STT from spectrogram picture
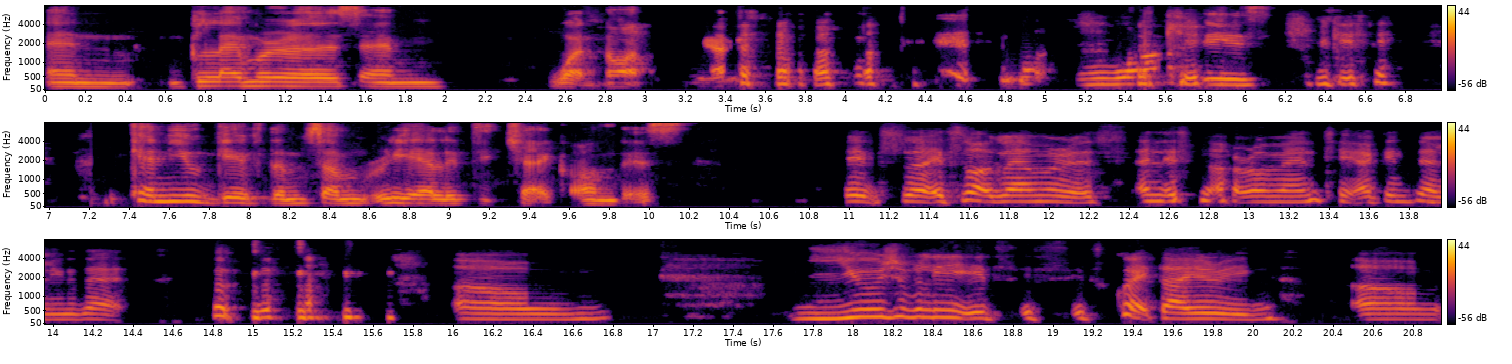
and glamorous and whatnot. what okay. is? Okay. Can you give them some reality check on this? It's uh, it's not glamorous and it's not romantic. I can tell you that. um, usually, it's it's it's quite tiring. Um,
